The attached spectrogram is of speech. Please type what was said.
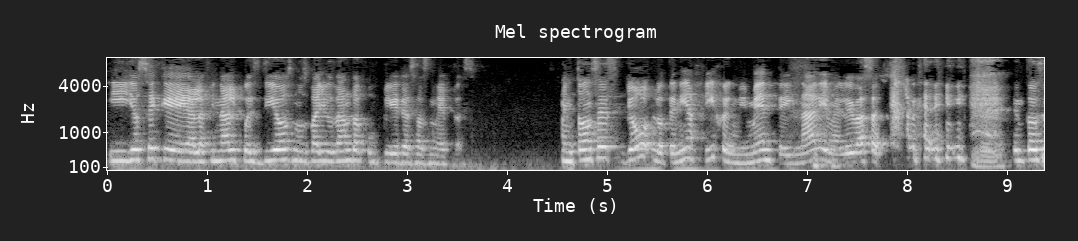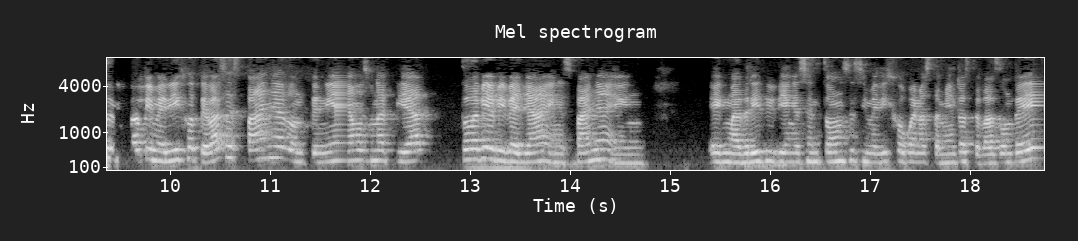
y yo sé que a la final pues Dios nos va ayudando a cumplir esas metas. Entonces yo lo tenía fijo en mi mente y nadie me lo iba a sacar de ahí. Entonces mi papi me dijo, te vas a España, donde teníamos una tía, todavía vive allá en España, en, en Madrid vivía en ese entonces, y me dijo, bueno, hasta mientras te vas donde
